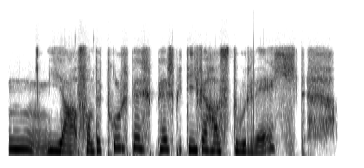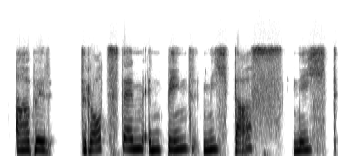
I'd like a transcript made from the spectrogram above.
Mm, ja, von der Toolperspektive hast du recht, aber trotzdem entbindet mich das nicht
